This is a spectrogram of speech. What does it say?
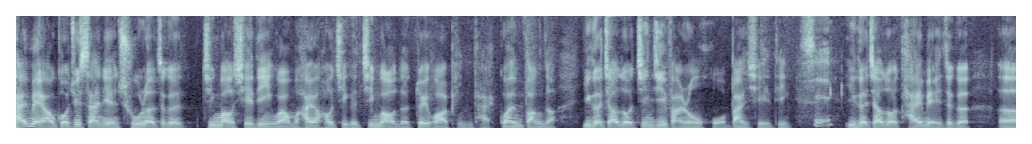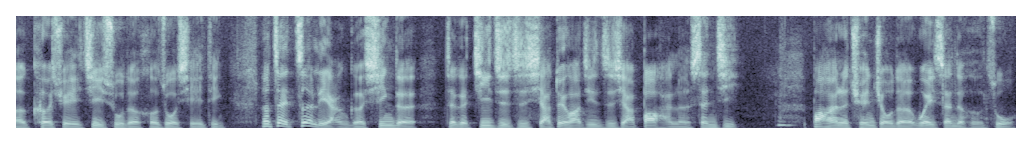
台美啊，过去三年除了这个经贸协定以外，我们还有好几个经贸的对话平台，官方的一个叫做经济繁荣伙伴协定，是。一个叫做台美这个呃科学与技术的合作协定。那在这两个新的这个机制之下，对话机制之下，包含了生计，包含了全球的卫生的合作，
